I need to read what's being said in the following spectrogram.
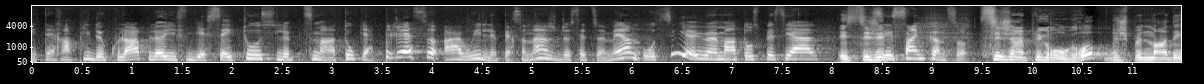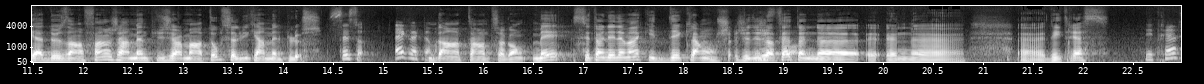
Était rempli de couleurs. Puis là, ils, ils essayent tous le petit manteau. Puis après ça, ah oui, le personnage de cette semaine aussi, il y a eu un manteau spécial. Et si C'est j'ai simple comme ça. si j'ai un plus gros groupe, je peux demander à deux enfants, j'emmène plusieurs manteaux, puis celui qui en met le plus. C'est ça. Exactement. dans 30 secondes. Mais c'est un élément qui déclenche. J'ai déjà fait une, euh, une, euh, euh, des tresses. Des tresses?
